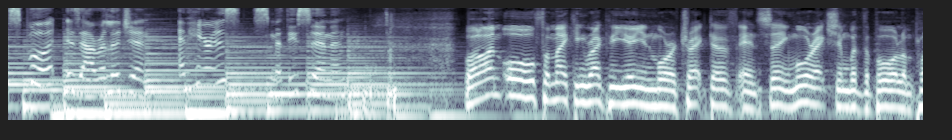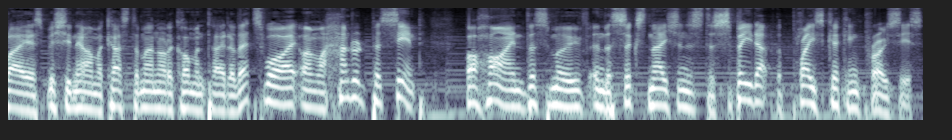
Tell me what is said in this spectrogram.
Sport is our religion, and here is Smithy's sermon. Well, I'm all for making rugby union more attractive and seeing more action with the ball and play, especially now I'm a customer, not a commentator. That's why I'm 100% behind this move in the Six Nations to speed up the place kicking process.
